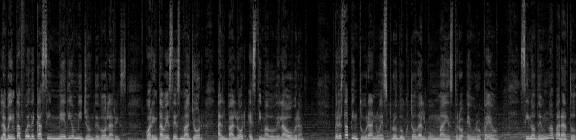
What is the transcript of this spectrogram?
La venta fue de casi medio millón de dólares, 40 veces mayor al valor estimado de la obra. Pero esta pintura no es producto de algún maestro europeo, sino de un aparato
